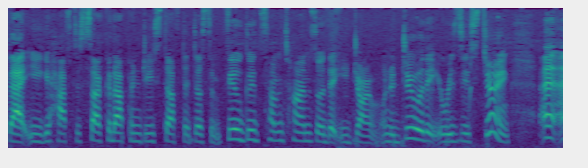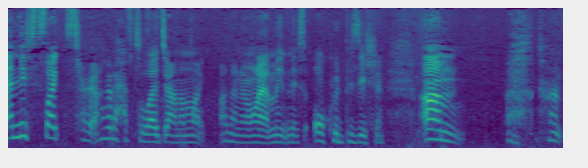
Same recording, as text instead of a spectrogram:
That you have to suck it up and do stuff that doesn't feel good sometimes or that you don't want to do or that you resist doing. And, and this is like, sorry, I'm going to have to lie down. I'm like, I don't know why I'm in this awkward position. Um, oh, can't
